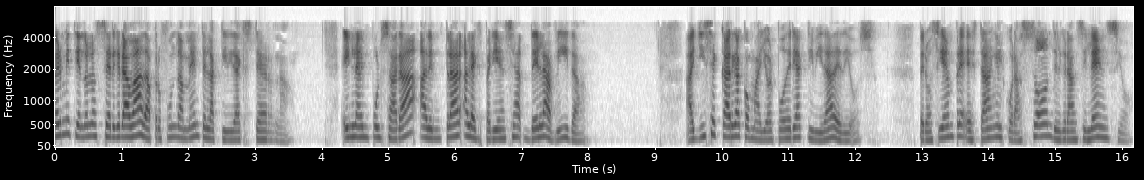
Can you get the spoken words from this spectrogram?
permitiéndolo ser grabada profundamente en la actividad externa y la impulsará al entrar a la experiencia de la vida. Allí se carga con mayor poder y actividad de Dios, pero siempre está en el corazón del gran silencio.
